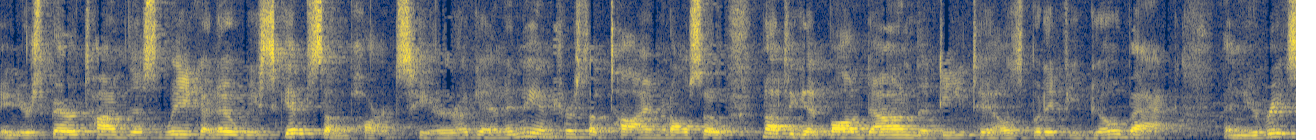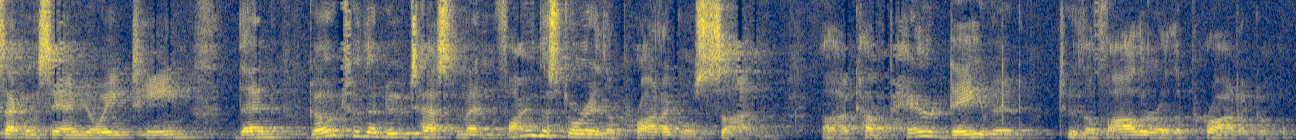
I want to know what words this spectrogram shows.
in your spare time this week. I know we skipped some parts here, again, in the interest of time and also not to get bogged down in the details, but if you go back and you read 2 Samuel 18, then go to the New Testament and find the story of the prodigal son. Uh, compare David to the father of the prodigal.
